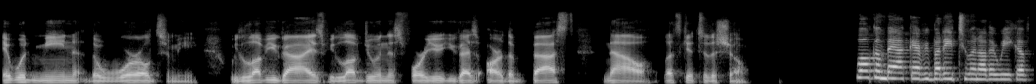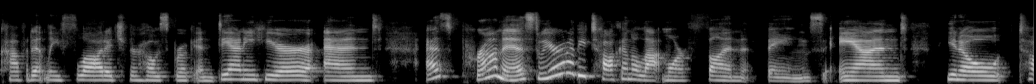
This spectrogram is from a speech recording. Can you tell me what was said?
It would mean the world to me. We love you guys. We love doing this for you. You guys are the best. Now, let's get to the show. Welcome back, everybody, to another week of Confidently Flawed. It's your host, Brooke and Danny here. And as promised, we are going to be talking a lot more fun things. And you know, t-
